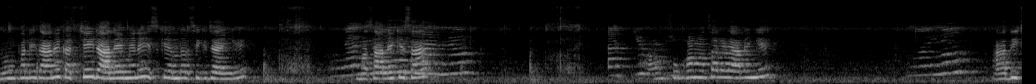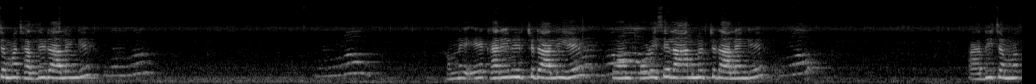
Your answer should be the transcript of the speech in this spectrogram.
मूंगफली दाने कच्चे ही डाले मैंने, इसके अंदर सीख जाएँगे मसाले के साथ। हम सूखा मसाला डालेंगे। आधी चम्मच हल्दी डालेंगे। हमने एक हरी मिर्च डाली है तो हम थोड़ी सी लाल मिर्च डालेंगे। आधी चम्मच।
